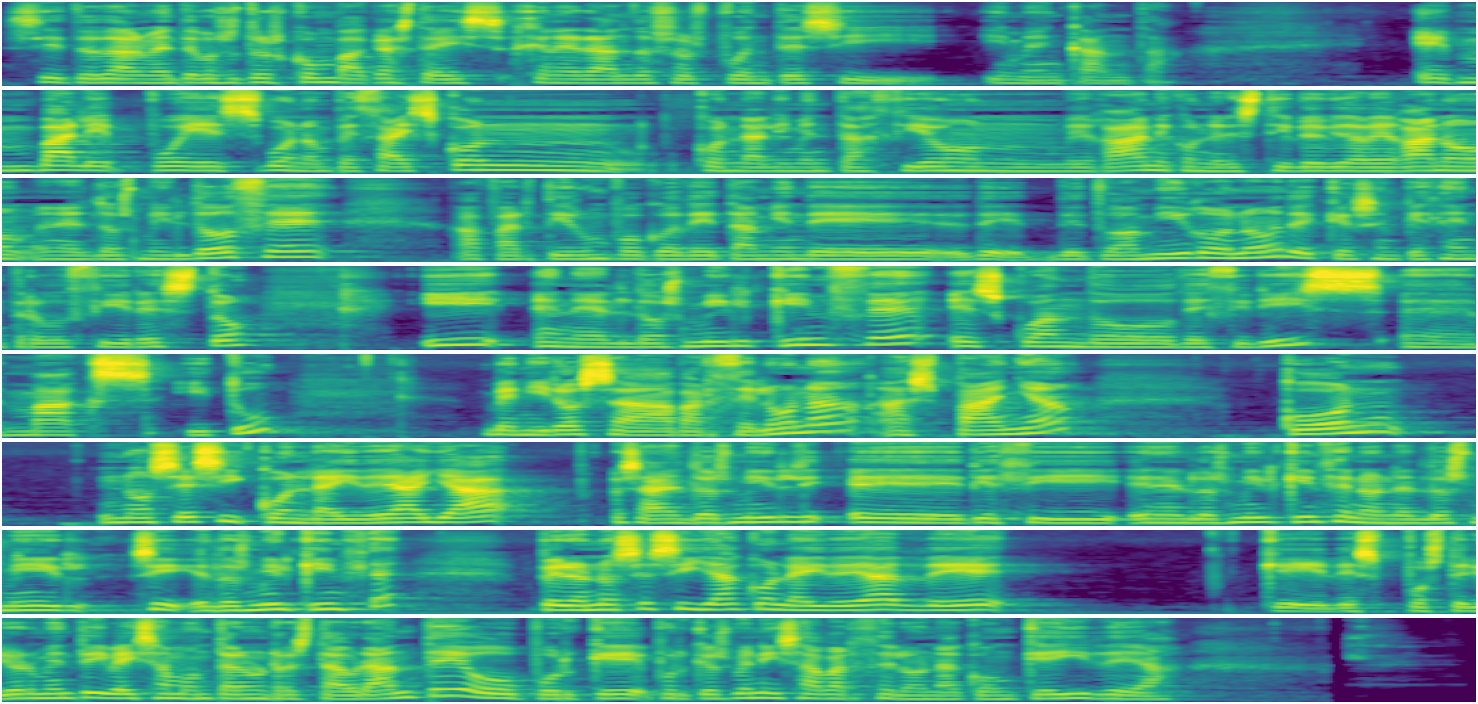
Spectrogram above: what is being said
sí, totalmente. Vosotros con Vaca estáis generando esos puentes y, me encanta. Em, vale, pues bueno, empezáis con, con, la alimentación vegana y con el estilo de vida vegano en el 2012 a partir un poco de, también de, tu amigo, ¿no? de que os empiece a introducir esto. Y en el 2015 es cuando decidís, eh, Max y tú, veniros a Barcelona, a España, con, no sé si con la idea ya, o sea, en el, 2010, eh, en el 2015, no, en el 2000, sí, el 2015, pero no sé si ya con la idea de que posteriormente ibais a montar un restaurante o por qué, por qué os venís a Barcelona, con qué idea.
